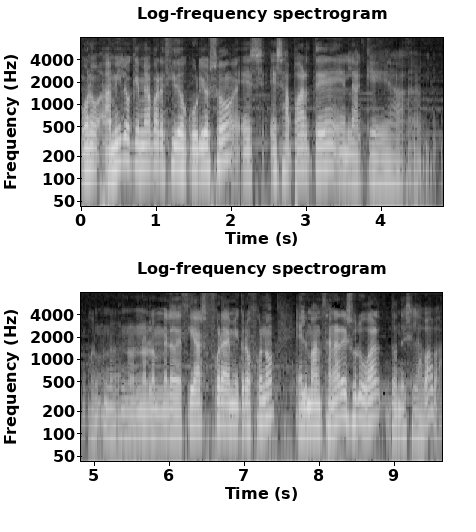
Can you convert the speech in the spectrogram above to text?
Bueno, a mí lo que me ha parecido curioso es esa parte en la que, ah, bueno, no, me lo decías fuera de micrófono, el Manzanar es un lugar donde se lavaba.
